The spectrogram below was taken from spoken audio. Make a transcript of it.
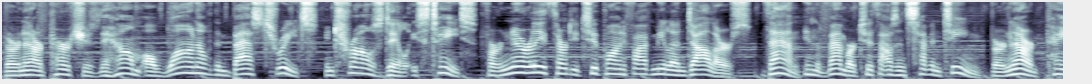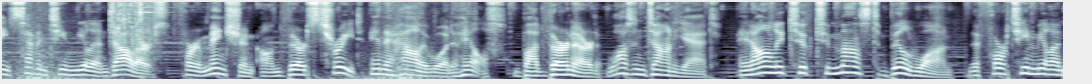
Bernard purchased the home of one of the best streets in Trousdale Estates for nearly $32.5 million. Then, in November 2017, Bernard paid $17 million for a mansion on Bird Street in the Hollywood Hills. But Bernard wasn't done yet. It only took two months to build one. The $14 million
